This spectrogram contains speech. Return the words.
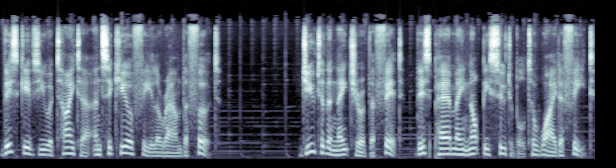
This gives you a tighter and secure feel around the foot. Due to the nature of the fit, this pair may not be suitable to wider feet.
